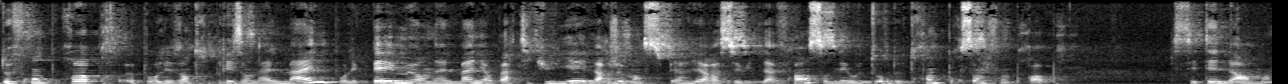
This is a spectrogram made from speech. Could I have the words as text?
de fonds propres pour les entreprises en Allemagne, pour les PME en Allemagne en particulier, est largement supérieur à celui de la France. On est autour de 30% de fonds propres. C'est énorme.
